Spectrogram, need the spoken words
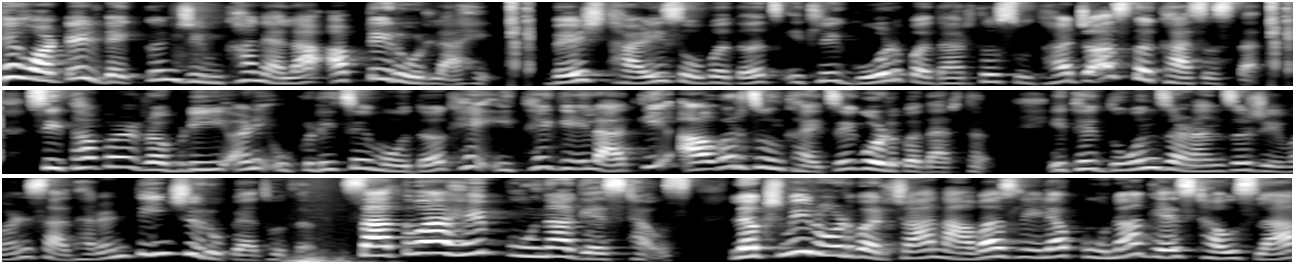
हे हॉटेल डेक्कन जिमखान्याला आपटे रोडला आहे. व्हेज थाळी सोबतच इथले गोड पदार्थ सुद्धा जास्त खास असतात. सीताफळ रबडी आणि उकडीचे मोदक हे इथे गेलात की आवर्जून खायचे गोड पदार्थ. इथे दोन जणांचं जेवण साधारण तीनशे रुपयात होतं. सातवं आहे पुना गेस्ट हाऊस. लक्ष्मी रोडवरच्या नावाजलेल्या पुना गेस्ट हाऊसला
